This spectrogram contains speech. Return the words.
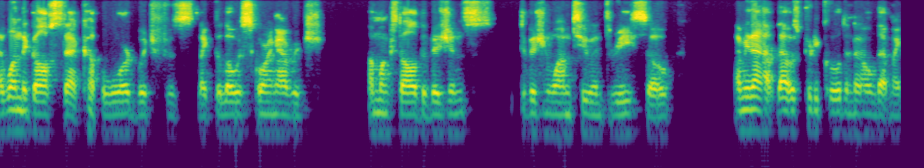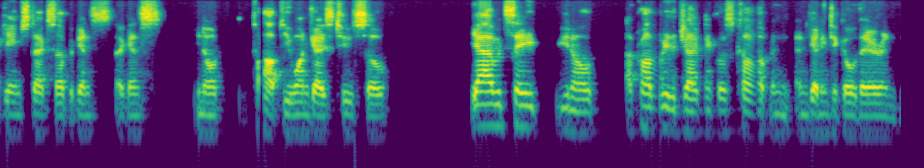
I won the Golf Stat Cup Award, which was like the lowest scoring average amongst all divisions, Division One, Two, and Three. So, I mean that that was pretty cool to know that my game stacks up against against you know top D one guys too. So, yeah, I would say you know uh, probably the Jack Nicklaus Cup and, and getting to go there and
